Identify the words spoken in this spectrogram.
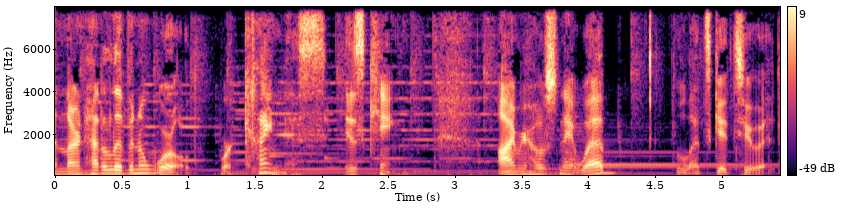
and learn how to live in a world where kindness is king. I'm your host, Nate Webb. Let's get to it.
